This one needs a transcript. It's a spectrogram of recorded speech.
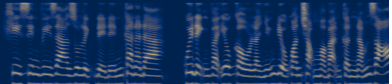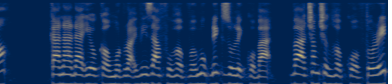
Khi xin visa du lịch để đến Canada, quy định và yêu cầu là những điều quan trọng mà bạn cần nắm rõ. Canada yêu cầu một loại visa phù hợp với mục đích du lịch của bạn, và trong trường hợp của tourist,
